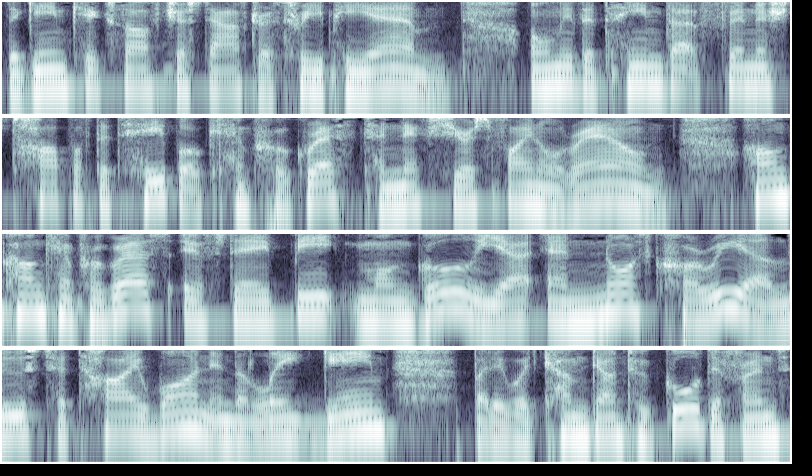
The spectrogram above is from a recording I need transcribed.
The game kicks off just after 3 p.m. Only the team that finished top of the table can progress to next year's final round. Hong Kong can progress if they beat Mongolia and North Korea lose to Taiwan in the late game, but it would come down to goal difference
